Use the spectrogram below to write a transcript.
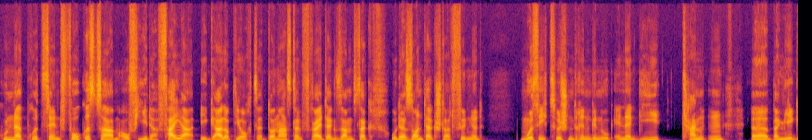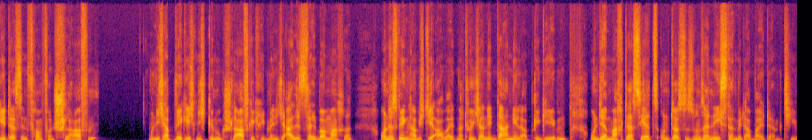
100% Fokus zu haben auf jeder Feier, egal ob die Hochzeit Donnerstag, Freitag, Samstag oder Sonntag stattfindet, muss ich zwischendrin genug Energie tanken. Äh, bei mir geht das in Form von Schlafen. Und ich habe wirklich nicht genug Schlaf gekriegt, wenn ich alles selber mache. Und deswegen habe ich die Arbeit natürlich an den Daniel abgegeben. Und der macht das jetzt und das ist unser nächster Mitarbeiter im Team.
